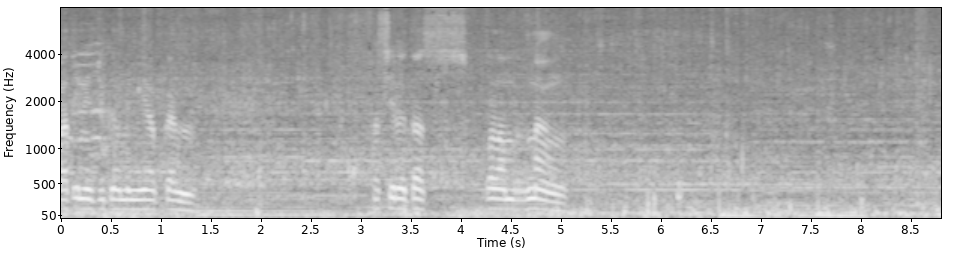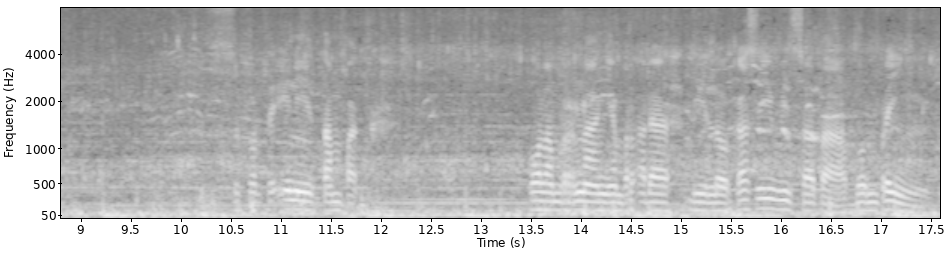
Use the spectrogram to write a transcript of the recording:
Tempat ini juga menyiapkan fasilitas kolam renang. Seperti ini tampak kolam renang yang berada di lokasi wisata Bompring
